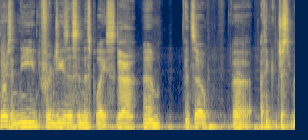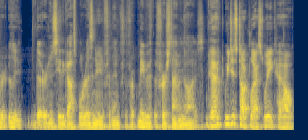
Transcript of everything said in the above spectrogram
there's a need for Jesus in this place. Yeah. Um, and so uh, I think just really the urgency of the gospel resonated for them for, for maybe for the first time in their lives. Yeah. We, we just talked last week how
